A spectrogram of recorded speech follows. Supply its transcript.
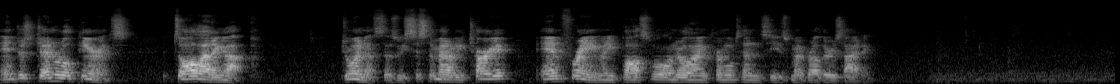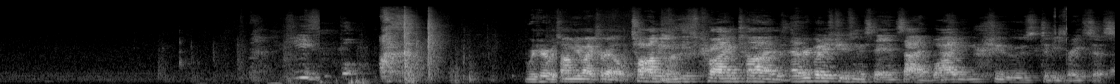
and just general appearance, it's all adding up. Join us as we systematically target and frame any possible underlying criminal tendencies my brother is hiding. Jeez. We're here with Tommy Van Trail. Tommy, in these trying times, everybody's choosing to stay inside. Why do you choose to be racist?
